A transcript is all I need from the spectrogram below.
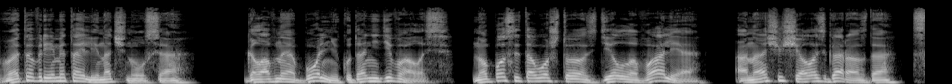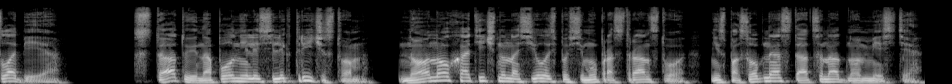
В это время Тайлин очнулся. Головная боль никуда не девалась, но после того, что сделала Валия, она ощущалась гораздо слабее. Статуи наполнились электричеством, но оно хаотично носилось по всему пространству, не способное остаться на одном месте.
